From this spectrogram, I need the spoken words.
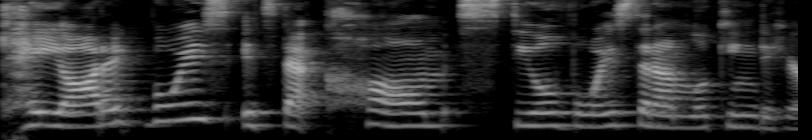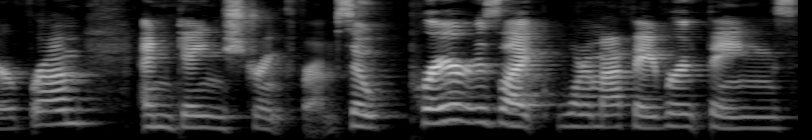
chaotic voice. It's that calm, still voice that I'm looking to hear from and gain strength from. So, prayer is like one of my favorite things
